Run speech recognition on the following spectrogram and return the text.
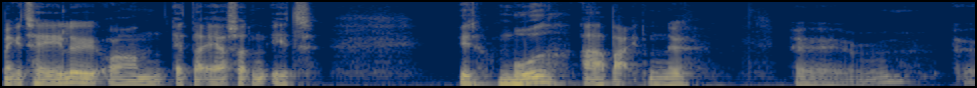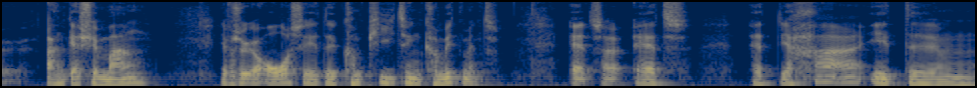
Man kan tale om, at der er sådan et, et modarbejdende øh, øh, engagement. Jeg forsøger at oversætte competing commitment. Altså at at jeg har et... Øh,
